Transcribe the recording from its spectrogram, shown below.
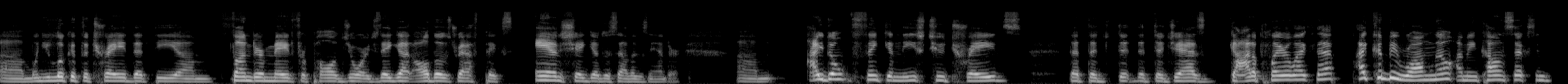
Um, when you look at the trade that the um, Thunder made for Paul George, they got all those draft picks and Shai Gilgeous-Alexander. Um, I don't think in these two trades that the that the Jazz got a player like that. I could be wrong though. I mean, Collin Sexton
